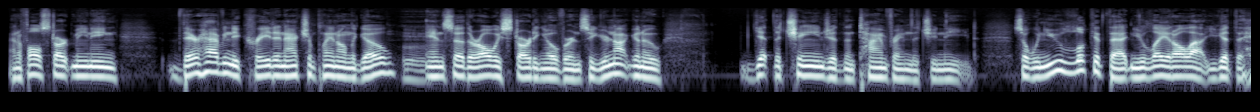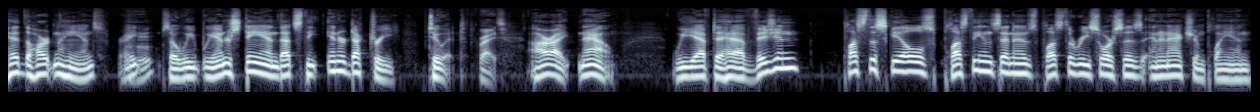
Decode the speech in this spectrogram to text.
And a false start meaning they're having to create an action plan on the go, hmm. and so they're always starting over. And so you're not going to get the change in the time frame that you need. So when you look at that and you lay it all out, you get the head, the heart, and the hands, right? Mm-hmm. So we, we understand that's the introductory to it. Right. All right. Now, we have to have vision plus the skills, plus the incentives, plus the resources, and an action plan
